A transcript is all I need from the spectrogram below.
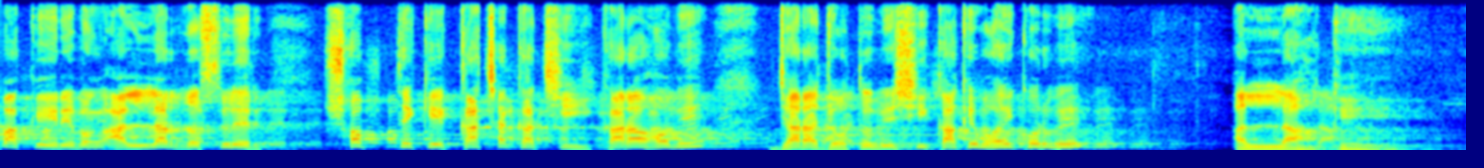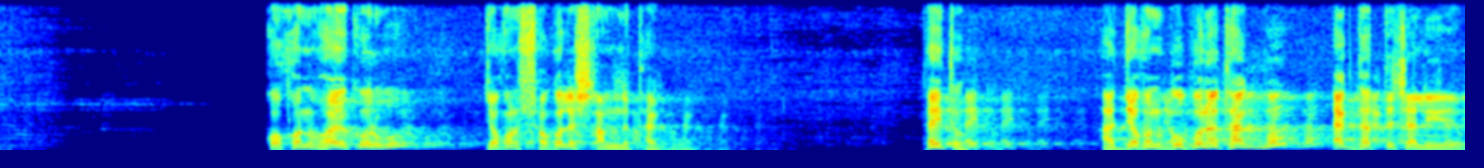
পাকের এবং আল্লাহর রসুলের সব থেকে কাছাকাছি কারা হবে? যারা যত বেশি কাকে ভয় করবে? আল্লাহকে। কখন ভয় করব? যখন সকলের সামনে থাকবে। তাই তো? আর যখন গোপনে থাকব, এক ধারতে চালিয়ে যাব।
